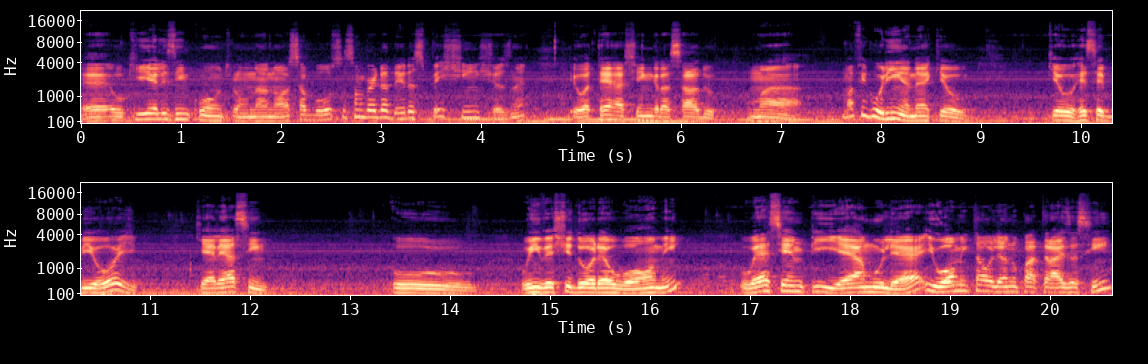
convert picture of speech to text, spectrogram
é, o que eles encontram na nossa bolsa são verdadeiras pechinchas, né? Eu até achei engraçado uma, uma figurinha, né, que eu, que eu recebi hoje, que ela é assim, o, o investidor é o homem, o S&P é a mulher e o homem está olhando para trás assim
